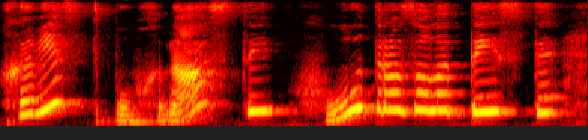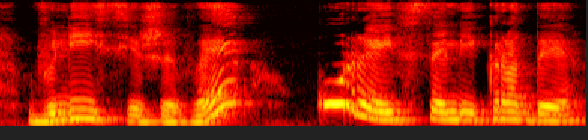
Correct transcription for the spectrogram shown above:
Хвіст пухнастий, хутро золотисте, в лісі живе, курей в селі краде.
